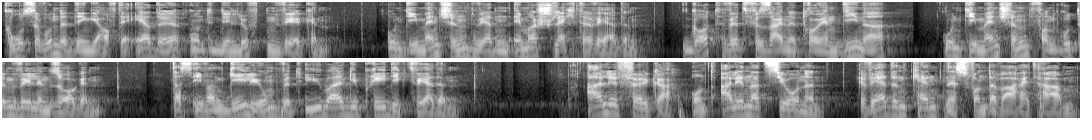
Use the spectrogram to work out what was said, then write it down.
große Wunderdinge auf der Erde und in den Lüften wirken. Und die Menschen werden immer schlechter werden. Gott wird für seine treuen Diener und die Menschen von gutem Willen sorgen. Das Evangelium wird überall gepredigt werden. Alle Völker und alle Nationen werden Kenntnis von der Wahrheit haben.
